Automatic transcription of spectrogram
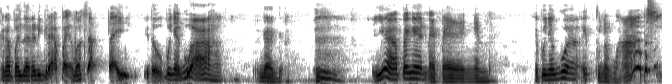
Kenapa Zara digrepe tai itu punya gua. Enggak enggak. Iya pengen. Eh pengen. Eh punya gua. Eh punya gua apa sih?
